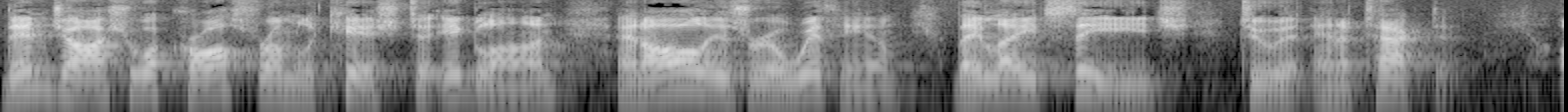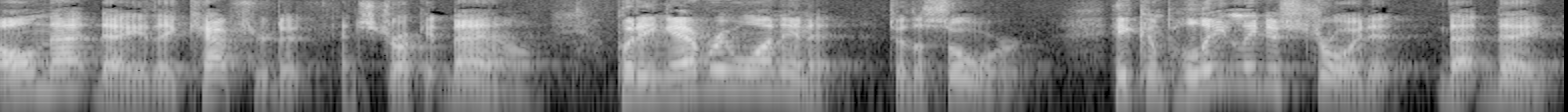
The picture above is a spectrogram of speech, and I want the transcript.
Then Joshua crossed from Lachish to Eglon, and all Israel with him. They laid siege to it and attacked it. On that day they captured it and struck it down, putting everyone in it to the sword. He completely destroyed it that day,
